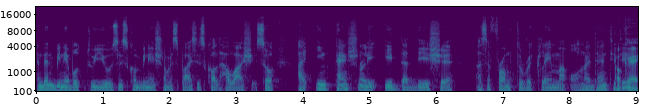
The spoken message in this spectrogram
and then being able to use this combination of spices called hawashi. So I intentionally eat that dish. Uh, as a form to reclaim my own identity, Okay.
